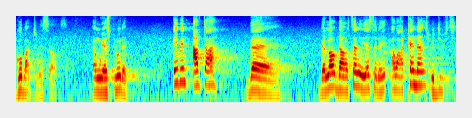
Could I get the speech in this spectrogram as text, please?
Go back to the cells. And we exploded. Even after the, the lockdown, I was telling you yesterday, our attendance reduced.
